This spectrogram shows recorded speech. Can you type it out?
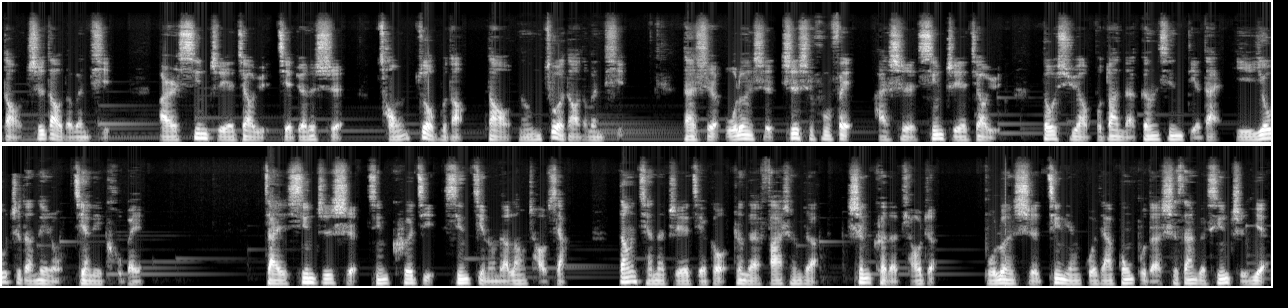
到知道的问题，而新职业教育解决的是从做不到到能做到的问题。但是，无论是知识付费还是新职业教育，都需要不断的更新迭代，以优质的内容建立口碑。在新知识、新科技、新技能的浪潮下，当前的职业结构正在发生着深刻的调整。不论是今年国家公布的十三个新职业，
